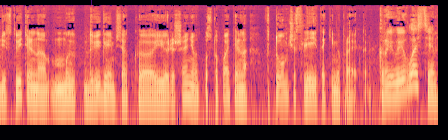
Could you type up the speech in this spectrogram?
действительно мы двигаемся к ее решению вот поступательно, в том числе и такими проектами. Краевые власти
